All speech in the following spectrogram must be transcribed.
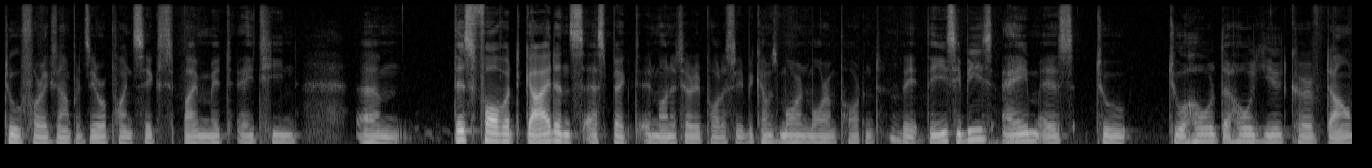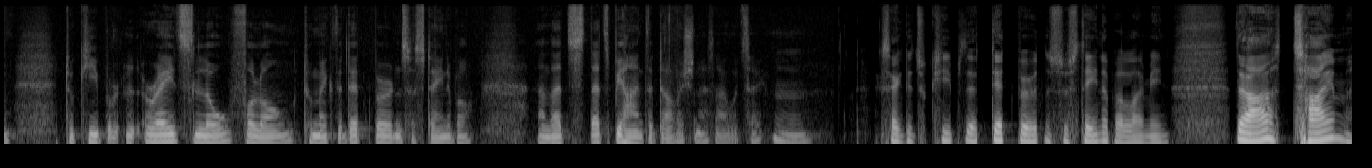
to, for example, 0.6 by mid 18. Um, this forward guidance aspect in monetary policy becomes more and more important. Mm. The the ECB's aim is to to hold the whole yield curve down, to keep r- rates low for long, to make the debt burden sustainable, and that's that's behind the dovishness, I would say. Hmm. Exactly to keep the debt burden sustainable. I mean, there are time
